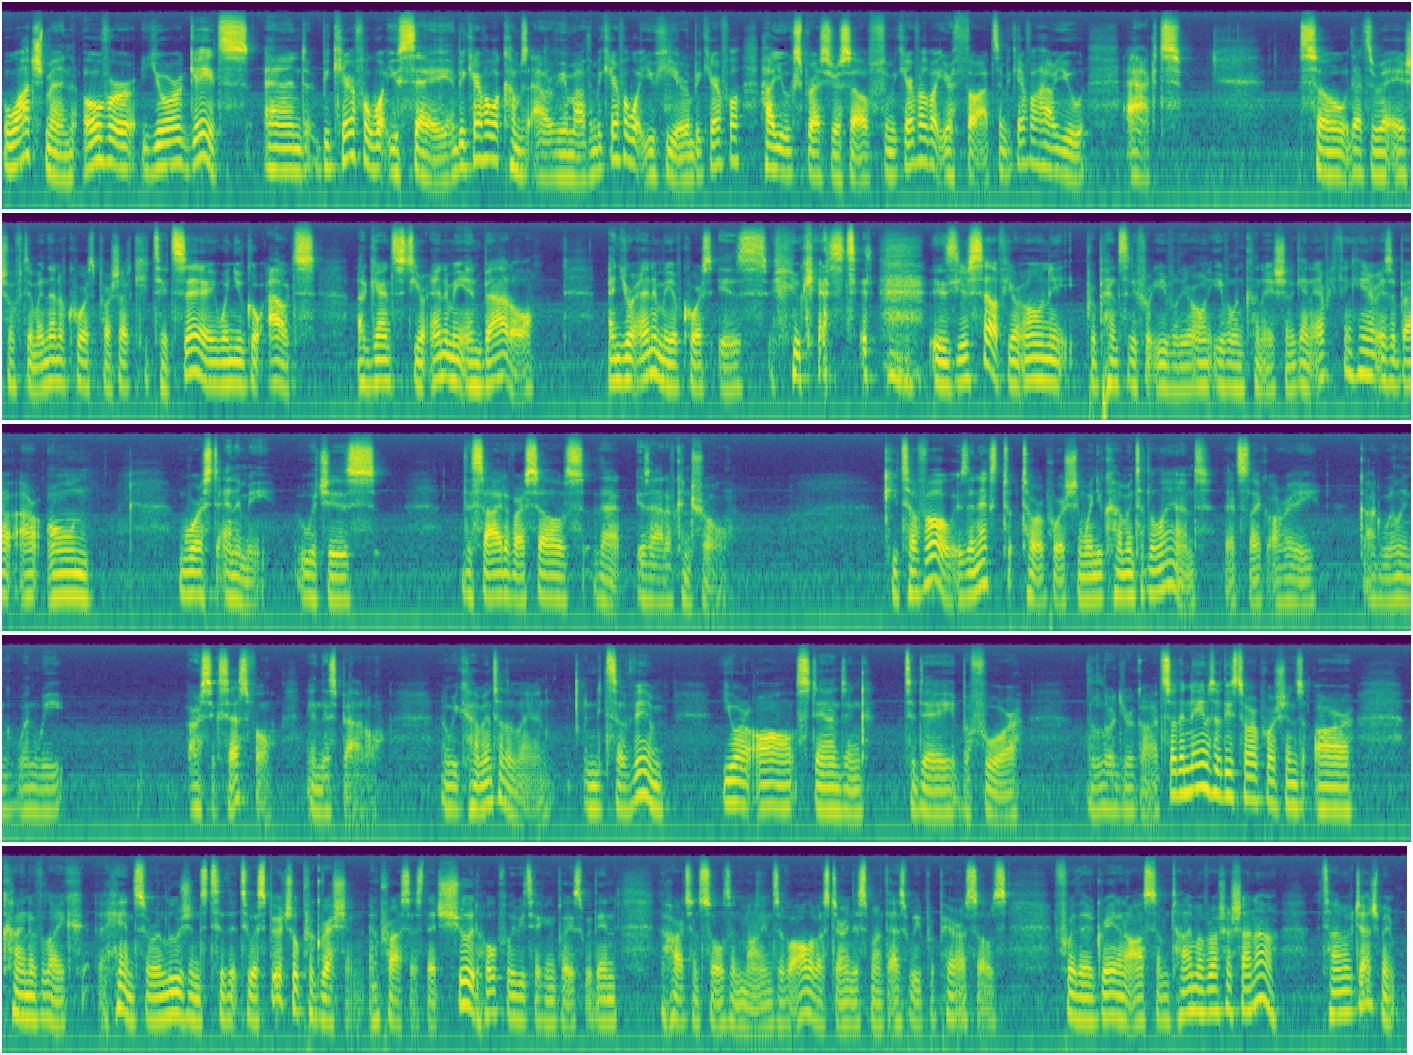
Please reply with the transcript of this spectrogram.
watchmen over your gates and be careful what you say and be careful what comes out of your mouth and be careful what you hear and be careful how you express yourself and be careful about your thoughts and be careful how you act. So that's Re'eh Shoftim. And then, of course, Parshat Kitetse, when you go out against your enemy in battle, and your enemy, of course, is, you guessed it, is yourself, your own propensity for evil, your own evil inclination. Again, everything here is about our own worst enemy, which is the side of ourselves that is out of control. Kitavo is the next Torah portion when you come into the land. That's like already, God willing, when we are successful in this battle and we come into the land. Nitzavim you are all standing today before the Lord your God. So the names of these Torah portions are kind of like hints or allusions to the, to a spiritual progression and process that should hopefully be taking place within the hearts and souls and minds of all of us during this month as we prepare ourselves for the great and awesome time of Rosh Hashanah, the time of judgment.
